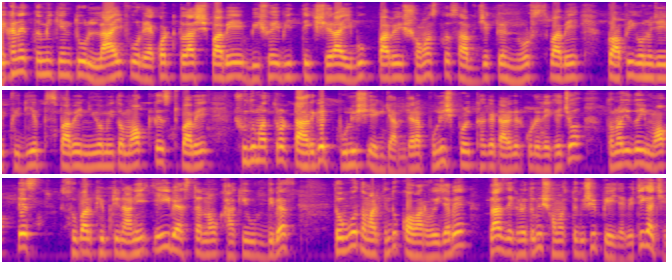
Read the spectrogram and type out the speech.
এখানে তুমি কিন্তু লাইভ ও রেকর্ড ক্লাস পাবে, বিষয়ভিত্তিক সেরা ইবুক পাবে, সমস্ত সাবজেক্টের নোটস পাবে টপিক অনুযায়ী পিডিএফস পাবে, নিয়মিত মক টেস্ট পাবে, শুধুমাত্র টার্গেট পুলিশ এক্সাম যারা পুলিশ পরীক্ষাকে টার্গেট করে রেখেছো, তোমরা যদি ওই মক টেস্ট সুপার ফিফটি না নিয়ে এই ব্যাচটা নাও, খাকি উর্দি ব্যাচ তবুও তোমার কিন্তু কভার হয়ে যাবে প্লাস এখানে তুমি সমস্ত কিছুই পেয়ে যাবে, ঠিক আছে?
